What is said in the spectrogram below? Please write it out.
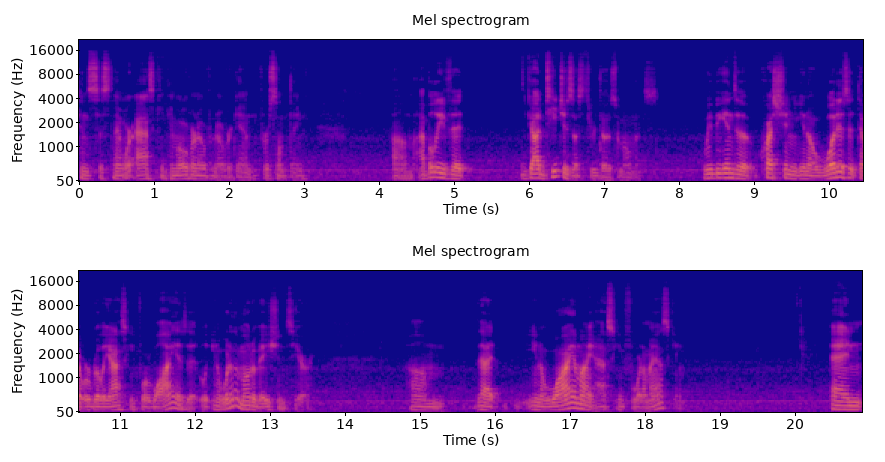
consistent we're asking him over and over and over again for something. Um, i believe that god teaches us through those moments. We begin to question you know what is it that we're really asking for? Why is it? You know what are the motivations here? Um, that you know why am i asking for what i'm asking? And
